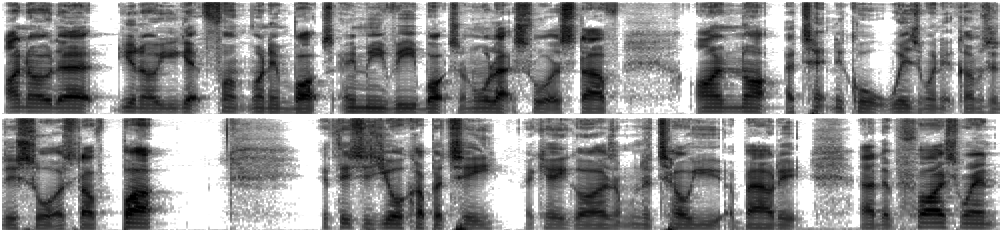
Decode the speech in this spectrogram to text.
I know that, you know, you get front-running bots, MEV bots, and all that sort of stuff. I'm not a technical whiz when it comes to this sort of stuff. But if this is your cup of tea, okay, guys, I'm going to tell you about it. Uh, the price went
